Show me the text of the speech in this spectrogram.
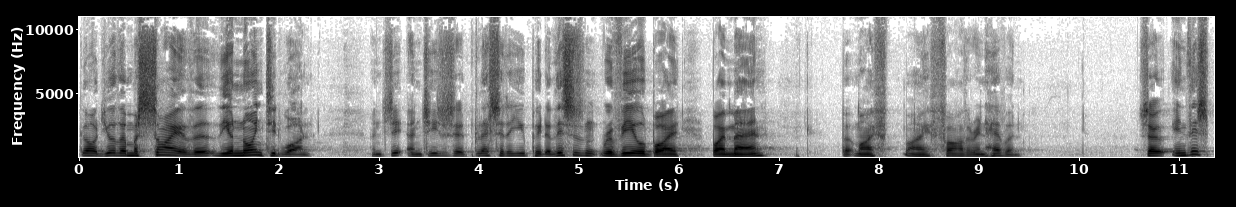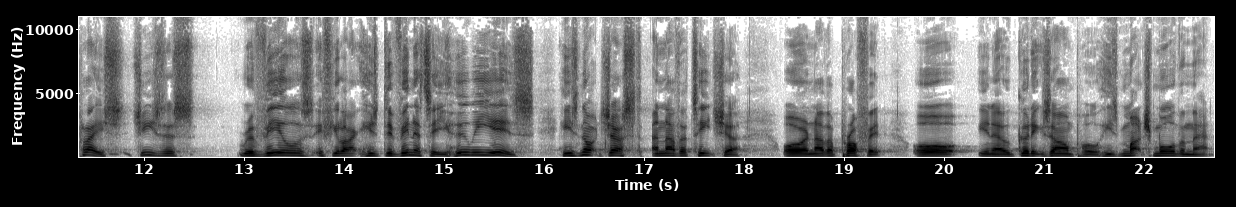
God. You're the Messiah, the, the anointed one. And, and Jesus said, Blessed are you, Peter. This isn't revealed by, by man, but my, my Father in heaven. So in this place, Jesus reveals, if you like, his divinity, who he is. He's not just another teacher or another prophet or, you know, good example. He's much more than that.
